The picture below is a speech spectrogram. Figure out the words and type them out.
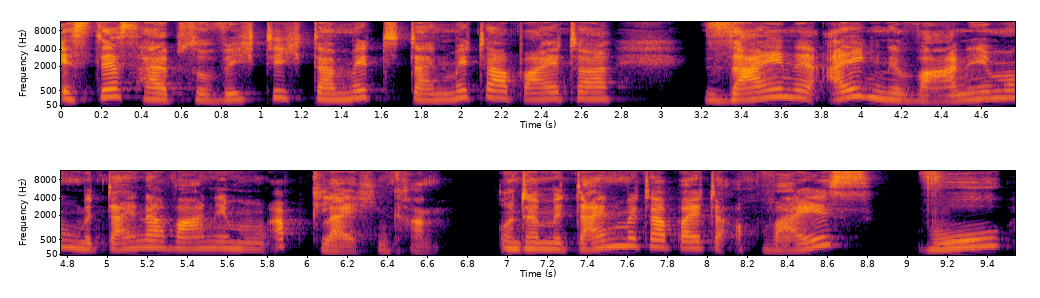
ist deshalb so wichtig, damit dein Mitarbeiter seine eigene Wahrnehmung mit deiner Wahrnehmung abgleichen kann. Und damit dein Mitarbeiter auch weiß, wo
